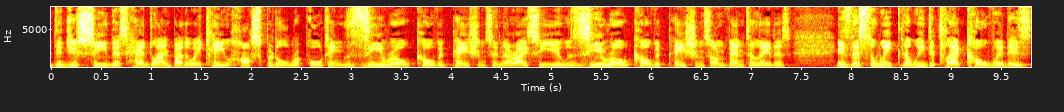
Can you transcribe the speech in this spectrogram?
Did you see this headline, by the way? KU Hospital reporting zero COVID patients in their ICU, zero COVID patients on ventilators. Is this the week that we declare COVID is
